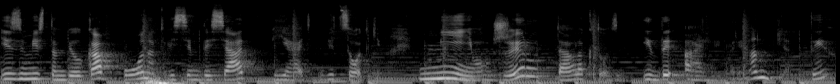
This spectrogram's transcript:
із змістом білка понад 85%, мінімум жиру та лактози. Ідеальний варіант для тих,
